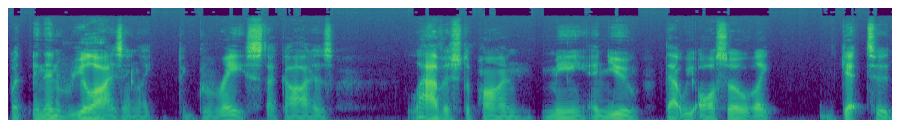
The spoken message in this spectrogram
But and then realizing like the grace that God has lavished upon me and you that we also like get to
